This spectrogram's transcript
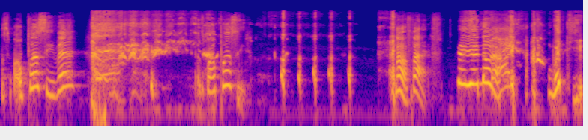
it's about pussy, man. It's about pussy. no facts. Yeah, yeah, no, I, I'm with you.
